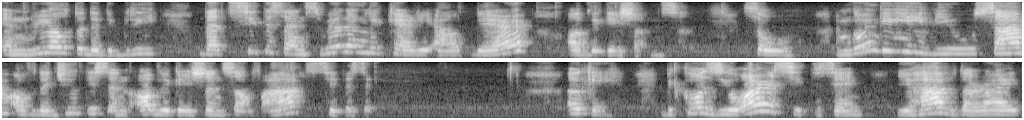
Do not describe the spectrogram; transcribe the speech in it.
and real to the degree that citizens willingly carry out their obligations. So, I'm going to give you some of the duties and obligations of a citizen. Okay, because you are a citizen, you have the right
